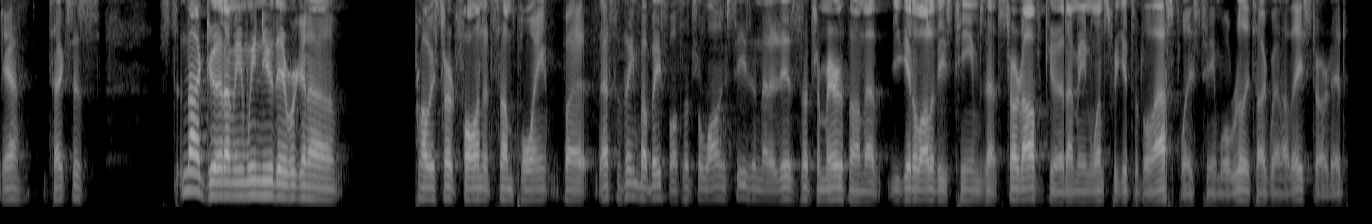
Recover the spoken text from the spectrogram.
yeah, Texas, not good. I mean, we knew they were gonna probably start falling at some point. But that's the thing about baseball; it's such a long season that it is such a marathon that you get a lot of these teams that start off good. I mean, once we get to the last place team, we'll really talk about how they started.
